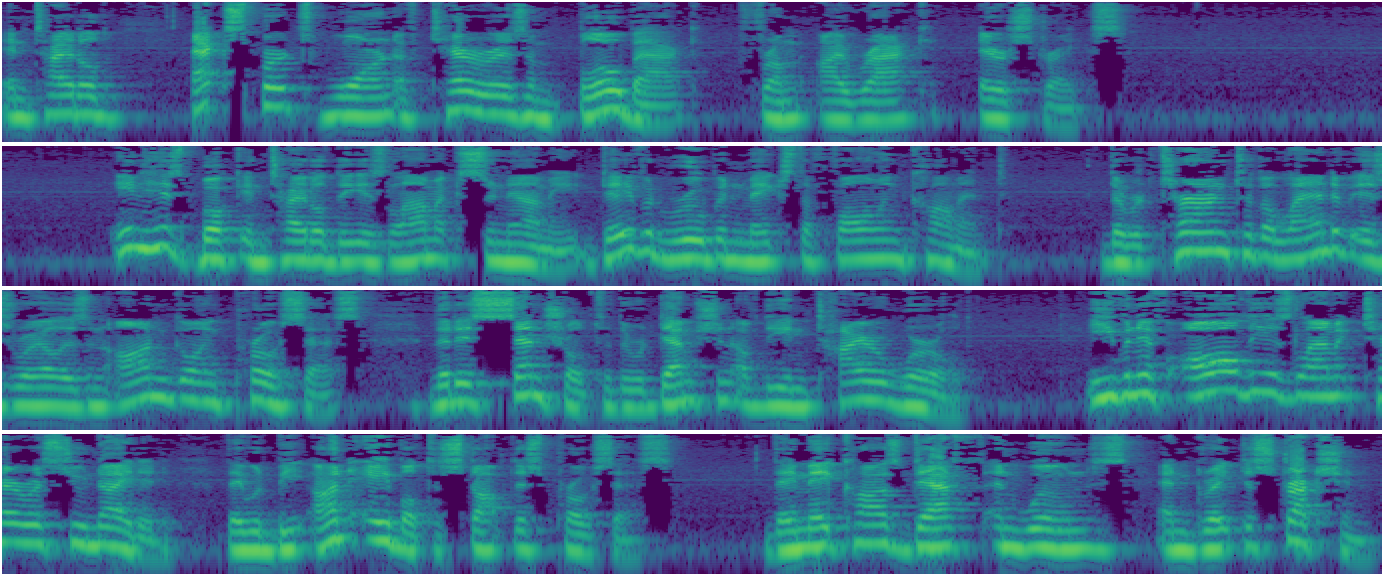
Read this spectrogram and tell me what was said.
entitled Experts Warn of Terrorism Blowback from Iraq Airstrikes. In his book entitled The Islamic Tsunami, David Rubin makes the following comment The return to the land of Israel is an ongoing process that is central to the redemption of the entire world. Even if all the Islamic terrorists united, they would be unable to stop this process. They may cause death and wounds and great destruction,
